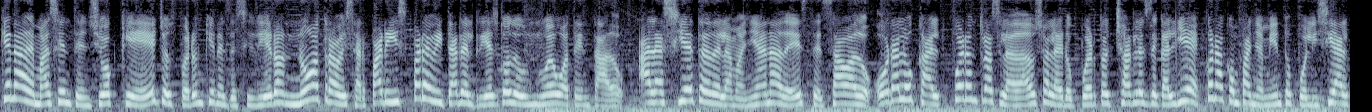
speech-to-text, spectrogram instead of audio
quien además sentenció que ellos fueron quienes decidieron no atravesar París para evitar el riesgo de un nuevo atentado. A las 7 de la mañana de este sábado, hora local, fueron trasladados al aeropuerto Charles de Gaulle con acompañamiento policial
